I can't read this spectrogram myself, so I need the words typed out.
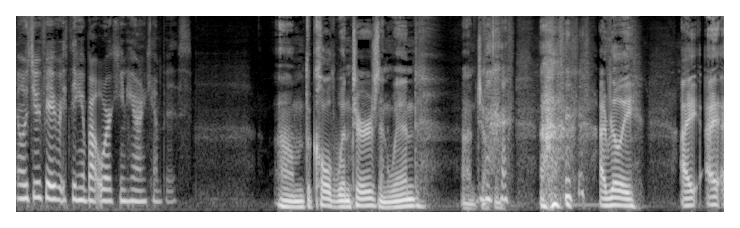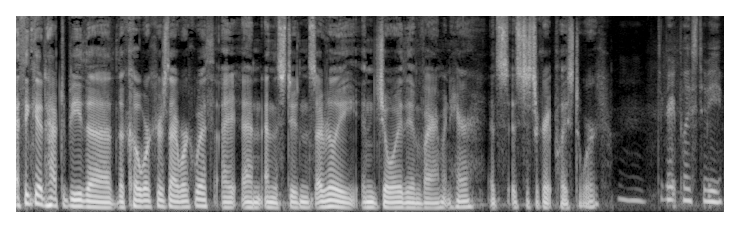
And what's your favorite thing about working here on campus? Um, the cold winters and wind. I'm joking. I really, I, I think it'd have to be the the coworkers that I work with I, and and the students. I really enjoy the environment here. It's it's just a great place to work. Mm, it's a great place to be.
